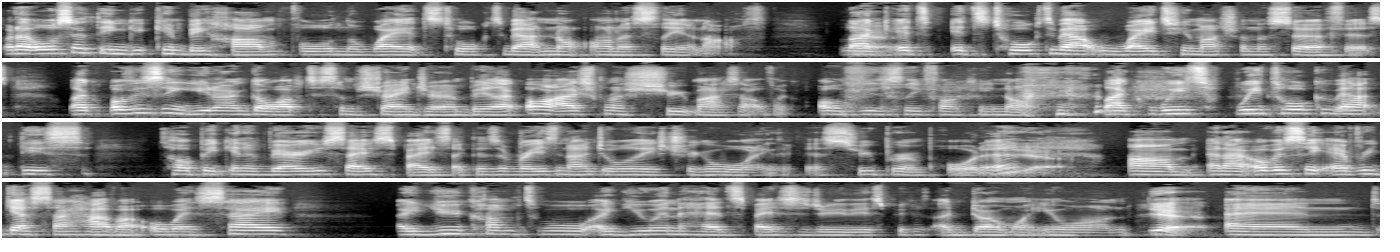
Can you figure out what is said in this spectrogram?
But I also think it can be harmful in the way it's talked about not honestly enough. Like Yeah. it's it's talked about way too much on the surface. Like obviously you don't go up to some stranger and be like, "Oh, I just want to shoot myself." Like obviously fucking not. Like we t- we talk about this topic in a very safe space. Like there's a reason I do all these trigger warnings. Like they're super important. yeah. Um, and I obviously every guest I have, I always say, "Are you comfortable? Are you in the headspace to do this? Because I don't want you on." Yeah. And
